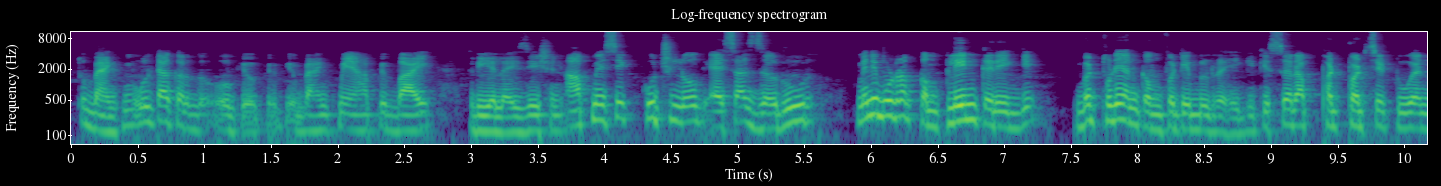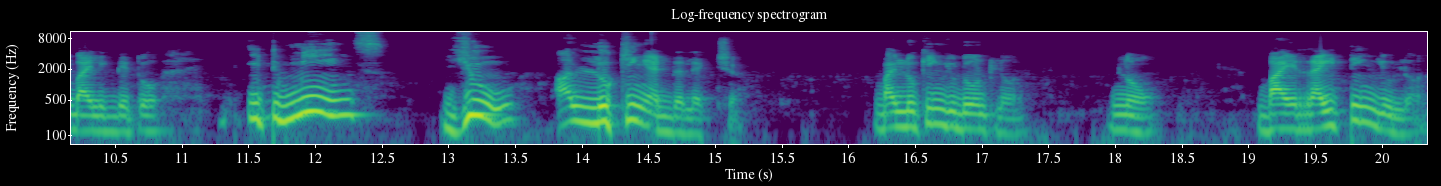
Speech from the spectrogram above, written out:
तो बैंक में उल्टा कर दो। ओके ओके ओके बैंक में यहाँ पे बाय रियलाइजेशन आप में से कुछ लोग ऐसा ज़रूर, मैंने बोल रहा कंप्लेन करेंगे बट थोड़ी अनकंफर्टेबल रहेगी कि, सर, आप फटफट से टू एंड बाय लिख देते हो। It means you are looking at the lecture by looking you don't learn no by writing you learn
